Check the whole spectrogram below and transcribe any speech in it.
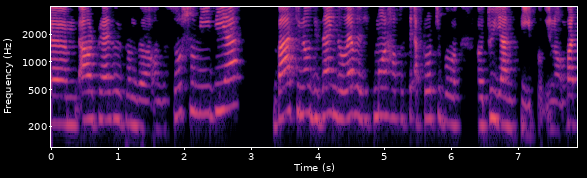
um, our presence on the on the social media. But you know design the level that it's more how to say approachable uh, to young people you know. But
